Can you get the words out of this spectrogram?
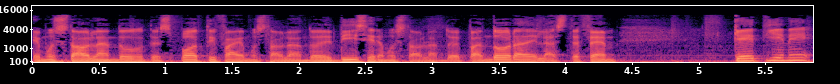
hemos estado hablando de Spotify, hemos estado hablando de Deezer, hemos estado hablando de Pandora, de Last.fm. ¿Qué tiene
